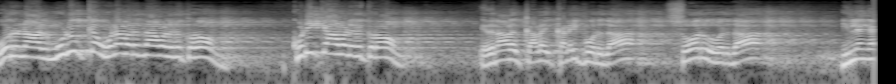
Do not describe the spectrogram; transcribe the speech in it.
ஒரு நாள் முழுக்க உணவருந்தாமல் இருக்கிறோம் குடிக்காமல் இருக்கிறோம். எதனால களை களைப்பு வருதா சோர்வு வருதா இல்லைங்க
